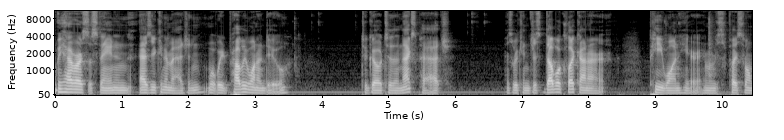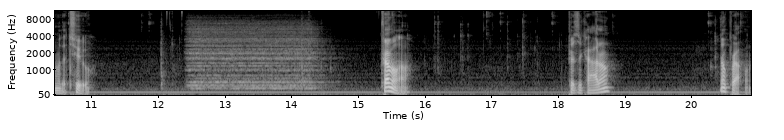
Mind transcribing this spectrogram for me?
we have our sustain, and as you can imagine, what we'd probably want to do to go to the next patch is we can just double click on our P1 here and replace one with a 2. Tremolo. Pizzicato. No problem.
